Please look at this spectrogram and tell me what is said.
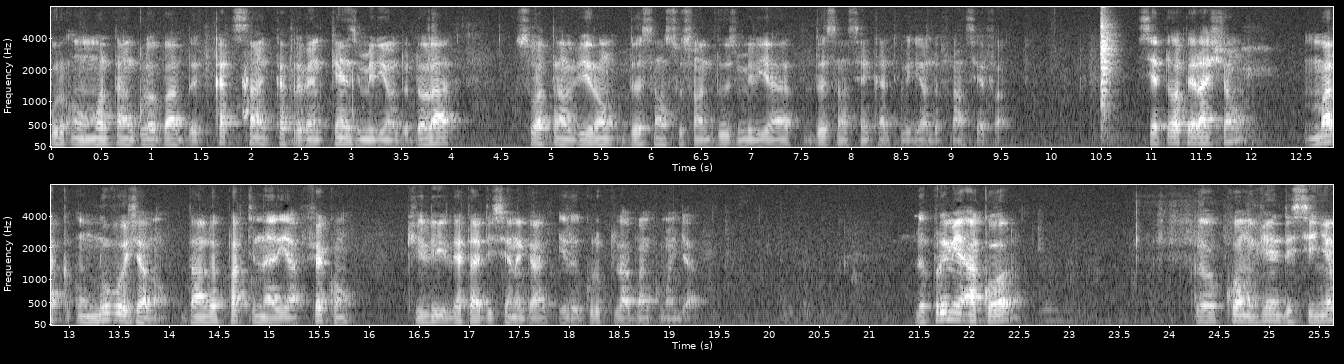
pour un montant global de 495 millions de dollars soit environ 272 milliards 250 millions de francs CFA. Cette opération marque un nouveau jalon dans le partenariat fécond qui lie l'État du Sénégal et le groupe de la Banque mondiale. Le premier accord qu'on vient de signer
